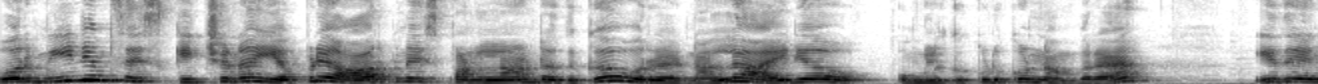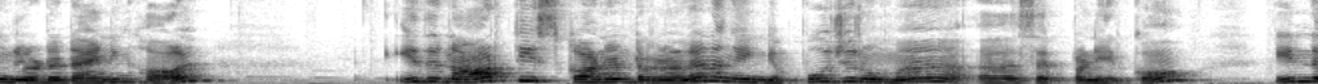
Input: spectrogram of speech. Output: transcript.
ஒரு மீடியம் சைஸ் கிச்சனை எப்படி ஆர்கனைஸ் பண்ணலான்றதுக்கு ஒரு நல்ல ஐடியா உங்களுக்கு கொடுக்கும் நம்புகிறேன் இது எங்களோட டைனிங் ஹால் இது நார்த் ஈஸ்ட் கார்னன்றனால நாங்கள் இங்கே பூஜை ரூமை செட் பண்ணியிருக்கோம். இந்த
